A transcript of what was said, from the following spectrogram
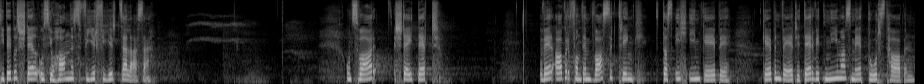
die Bibelstelle aus Johannes 4,14 lesen. Und zwar steht dort, wer aber von dem Wasser trinkt, das ich ihm gebe, geben werde, der wird niemals mehr Durst haben.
